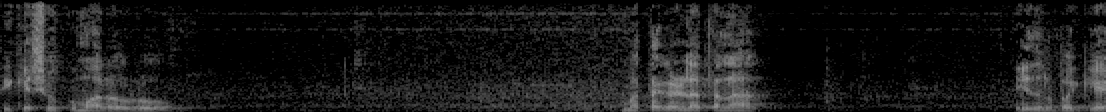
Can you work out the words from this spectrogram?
ಡಿ ಕೆ ಶಿವಕುಮಾರ್ ಅವರು ಮತಗಳ್ಳತನ ಇದ್ರ ಬಗ್ಗೆ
